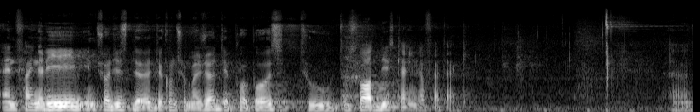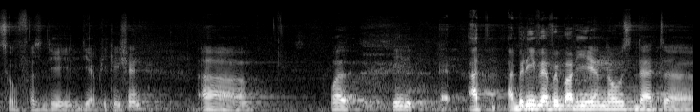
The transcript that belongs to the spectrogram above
And finally, introduce the, the countermeasure they propose to, to thwart this kind of attack. Uh, so first the, the application. Uh, well, it, I believe everybody here knows that uh,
